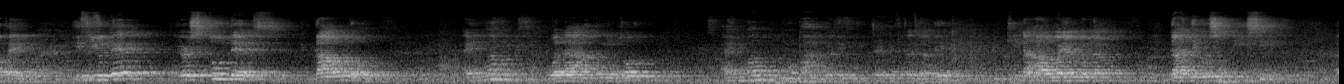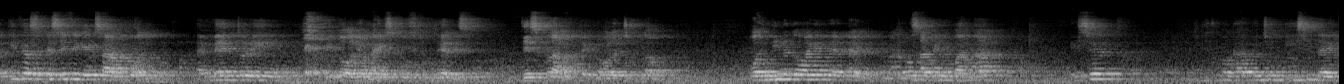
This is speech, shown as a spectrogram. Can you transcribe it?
okay, if you let your students download, ay ma'am, wala akong load. Ay ma'am, mabagal yung internet kagabi. Kinaaway ako ng daddy ko sa PC. I'll give you a specific example. I'm mentoring Vitolio High School students. This club, technology club. O hindi nagawa yung deadline. Ano mo sabi ng bata? Eh sir, hindi ko magamit yung PC dahil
